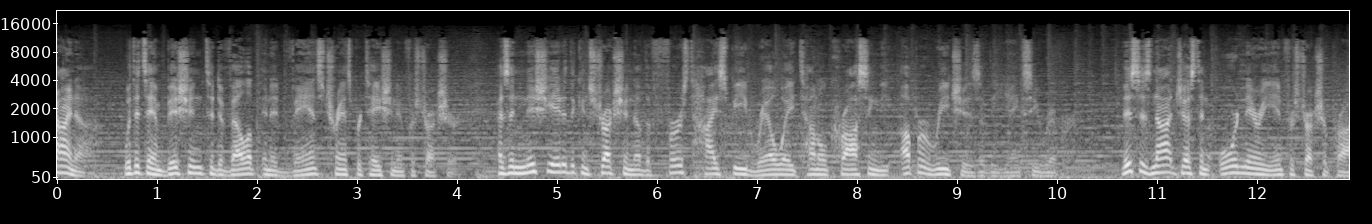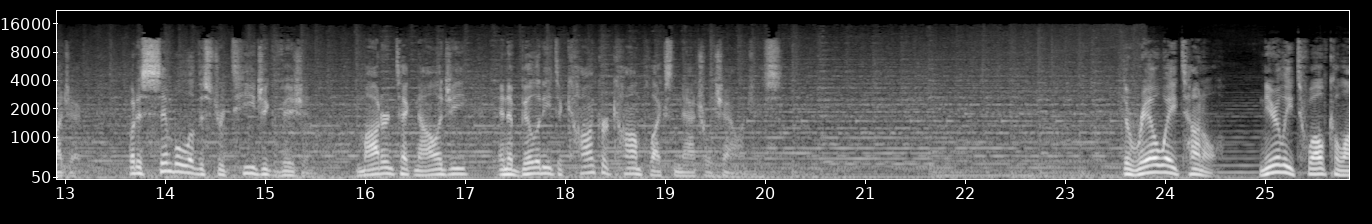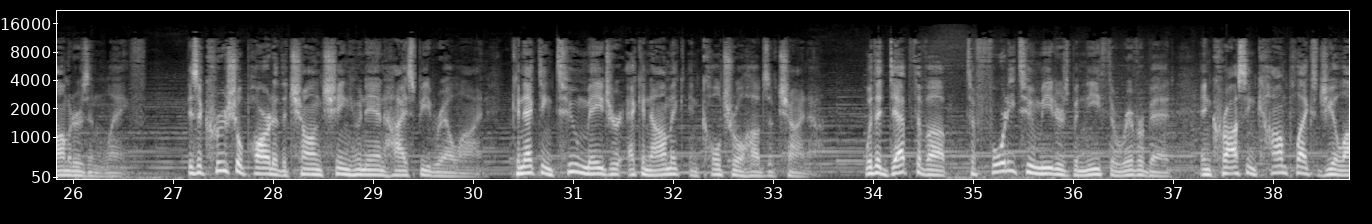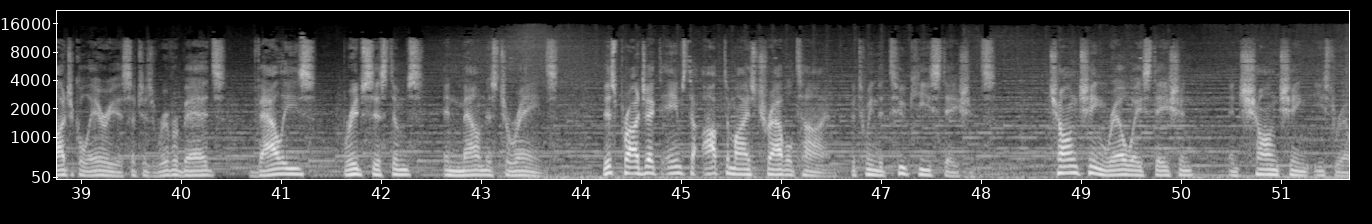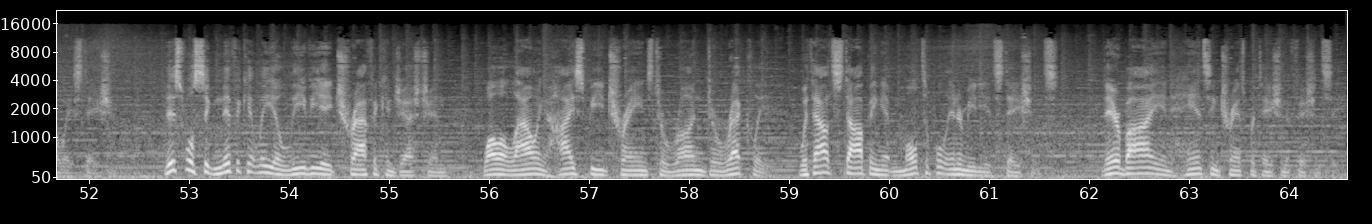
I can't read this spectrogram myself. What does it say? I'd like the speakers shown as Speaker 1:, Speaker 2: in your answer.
Speaker 1: China, with its ambition to develop an advanced transportation infrastructure, has initiated the construction of the first high-speed railway tunnel crossing the upper reaches of the Yangtze River. This is not just an ordinary infrastructure project, but a symbol of the strategic vision, modern technology, and ability to conquer complex natural challenges. The railway tunnel, nearly 12 kilometers in length, is a crucial part of the Chongqing-Hunan high-speed rail line, connecting two major economic and cultural hubs of China. With a depth of up to 42 meters beneath the riverbed and crossing complex geological areas such as riverbeds, valleys, bridge systems, and mountainous terrains, this project aims to optimize travel time between the two key stations, Chongqing Railway Station and Chongqing East Railway Station. This will significantly alleviate traffic congestion while allowing high-speed trains to run directly without stopping at multiple intermediate stations, thereby enhancing transportation efficiency.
